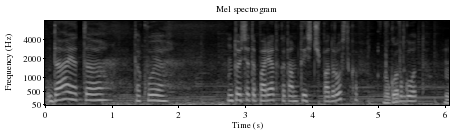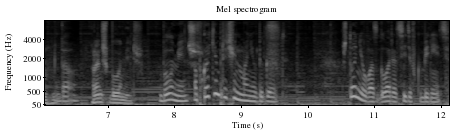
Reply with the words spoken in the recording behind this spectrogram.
Да, это такое... Ну, то есть это порядка там тысячи подростков В год? в год. Мгм. Да. Раньше было меньше. Было меньше. А по каким причинам они убегают? Что они у вас говорят, сидя в кабинете?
